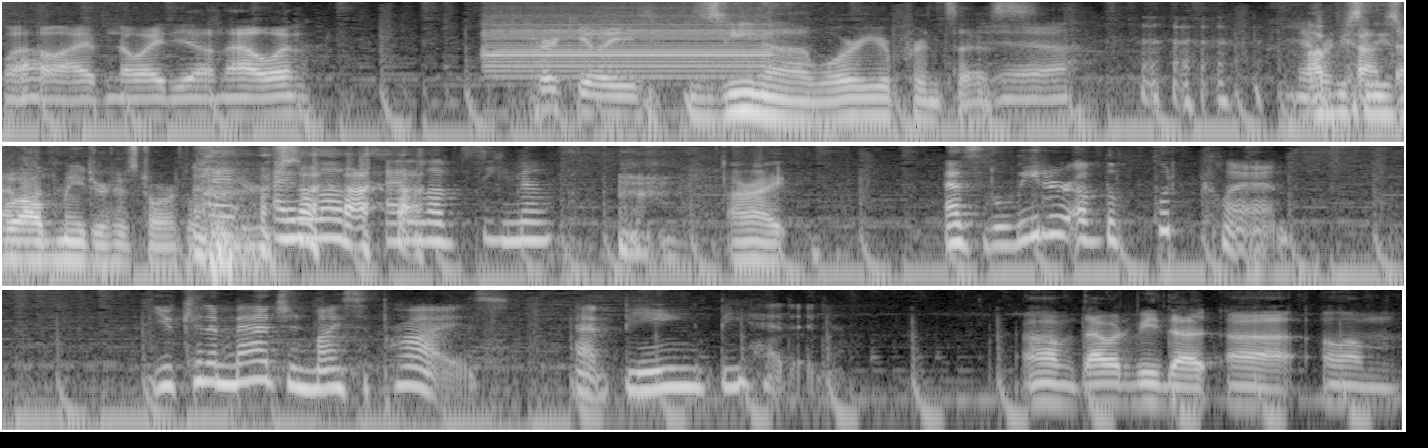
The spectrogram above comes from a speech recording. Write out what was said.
Wow, I have no idea on that one. Hercules. Xena, warrior princess. Yeah. Never Obviously, these were all major historical figures. I love, I love Xena. all right. As the leader of the Foot Clan, you can imagine my surprise at being beheaded. Um, that would be that. Uh, um,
